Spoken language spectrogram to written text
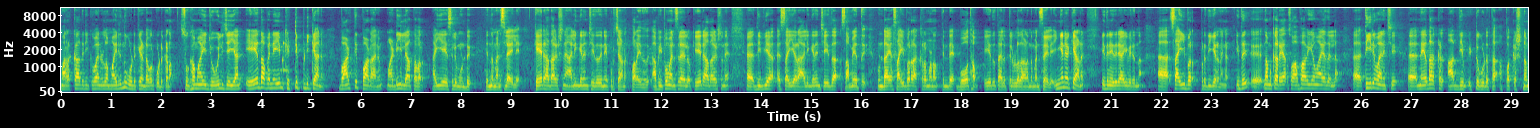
മറക്കാതിരിക്കുവാനുള്ള മരുന്ന് കൊടുക്കേണ്ടവർ കൊടുക്കണം. സുഖമായി ജോലി ചെയ്യാൻ ഏതവനെയും കെട്ടിപ്പിടിക്കാനും വാഴ്ത്തിപ്പാടാനും മടിയില്ലാത്തവർ ഐ എ എസിലുമുണ്ട് എന്ന് മനസ്സിലായില്ലേ? കെ രാധാകൃഷ്ണനെ ആലിംഗനം ചെയ്തതിനെക്കുറിച്ചാണ് പറയുന്നത്. അപ്പോൾ ഇപ്പോൾ മനസ്സിലായല്ലോ കെ രാധാകൃഷ്ണനെ ദിവ്യ എസ് അയ്യർ ആലിംഗനം ചെയ്ത സമയത്ത് ഉണ്ടായ സൈബർ ആക്രമണത്തിന്റെ ബോധം ഏത് തലത്തിലുള്ളതാണെന്ന് മനസ്സിലായില്ലേ? ഇങ്ങനെയൊക്കെയാണ് ഇതിനെതിരായി വരുന്ന സൈബർ പ്രതികരണങ്ങൾ. ഇത് നമുക്കറിയാം സ്വാഭാവികമായതല്ല തീരുമാനിച്ച് നേതാക്കൾ ആദ്യം ഇട്ടുകൊടുത്ത അപ്പകഷ്ണം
